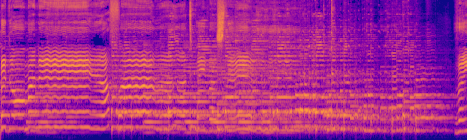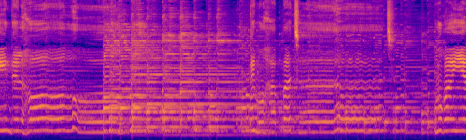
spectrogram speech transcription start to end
به دامن افت پیوسته محبتت مقید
